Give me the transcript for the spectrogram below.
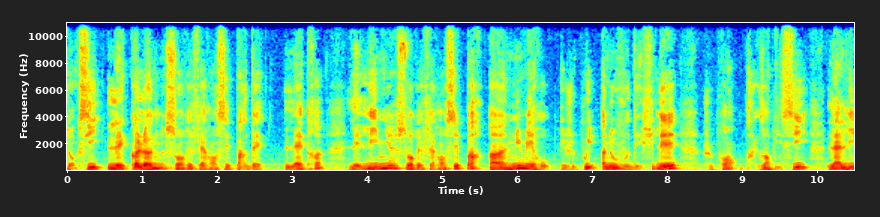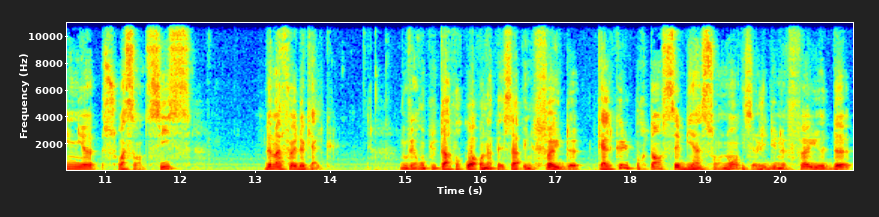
Donc si les colonnes sont référencées par des lettres, les lignes sont référencées par un numéro. Et je puis à nouveau défiler. Je prends par exemple ici la ligne 66 de ma feuille de calcul. Nous verrons plus tard pourquoi on appelle ça une feuille de calcul. Pourtant, c'est bien son nom. Il s'agit d'une feuille de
